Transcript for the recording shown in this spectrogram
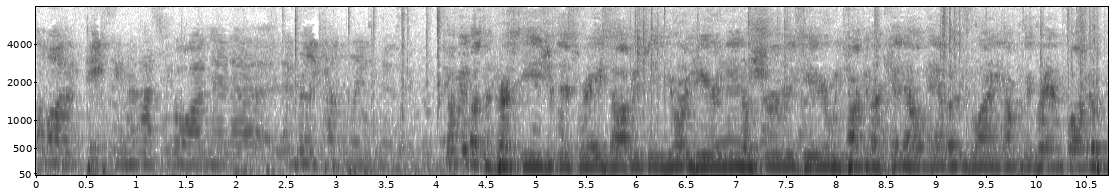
a lot of pacing that has to go on and, uh, and really calculating moves. Tell me about the prestige of this race. Obviously, you're here, Nino Schurter's here. We talked about Cadel Evans lining up with the Gran Fondo.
